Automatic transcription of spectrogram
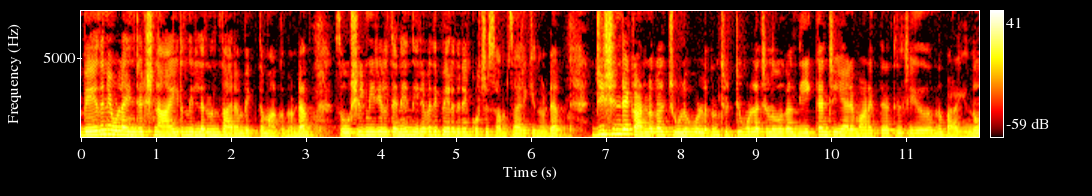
വേദനയുള്ള ഇഞ്ചക്ഷൻ ആയിരുന്നില്ലെന്നും താരം വ്യക്തമാക്കുന്നുണ്ട്. സോഷ്യൽ മീഡിയയിൽ തന്നെ നിരവധി പേർ ഇതിനെക്കുറിച്ച് സംസാരിക്കുന്നുണ്ട്. ജിഷിന്റെ കണ്ണുകൾ ചുളിവുള്ളതും ചുറ്റുമുള്ള ചുളിവുകൾ നീക്കം ചെയ്യാനുമാണ് ഇത്തരത്തിൽ ചെയ്തതെന്ന് പറയുന്നു.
